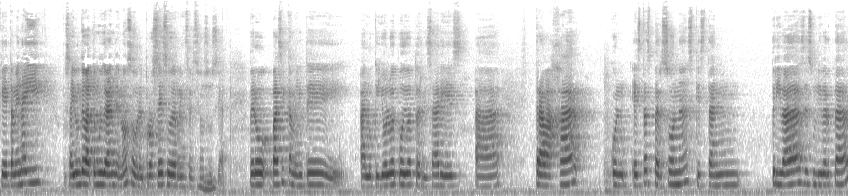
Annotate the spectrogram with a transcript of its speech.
Que también ahí pues hay un debate muy grande, ¿no? Sobre el proceso de reinserción social. Pero básicamente a lo que yo lo he podido aterrizar es a trabajar con estas personas que están privadas de su libertad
